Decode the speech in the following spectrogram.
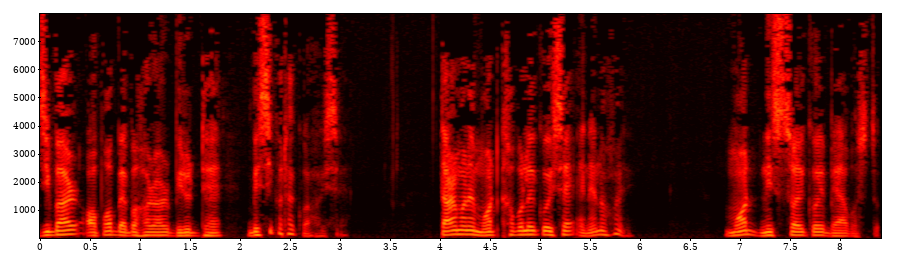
জীৱাৰ অপব্যৱহাৰৰ বিৰুদ্ধে বেছি কথা কোৱা হৈছে। তাৰ মানে মদ খাবলৈ কৈছে এনে নহয়। মদ নিশ্চয়কৈ বেয়া বস্তু।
